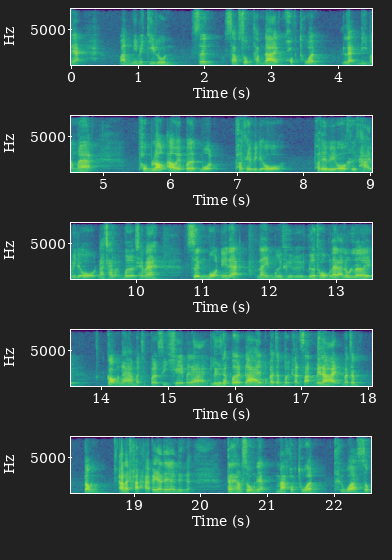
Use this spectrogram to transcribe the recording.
เนี่ยมันมีไม่กี่รุ่น ซึ่ง Samsung ทำได้ครบถ้วนและดีมากๆ ผมลองเอาไปเปิดโหมด Portrait Video Portrait Video ก็คือถ่ายวิดีโอหน้าฉากหลังเบลอใช่ไหมซึ่งโหมดนี้เนี่ยในมือถือเรือธงหลาย ๆ รุ่นเลย กล้องหน้ามันจะเปิด 4K ไม่ได้ หรือถ้าเปิดได้มันก็จะเปิดกันสั่นไม่ได้ มันจะต้องอะไรขาดหายไปอย่างใดอย่างหนึ่งอะแต่ Samsung เนี่ยมาครบถ้วน ถือว่าสม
